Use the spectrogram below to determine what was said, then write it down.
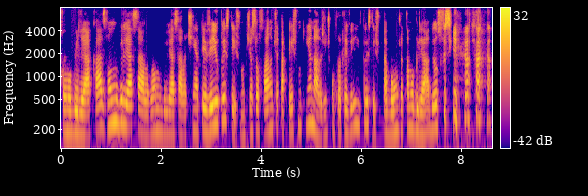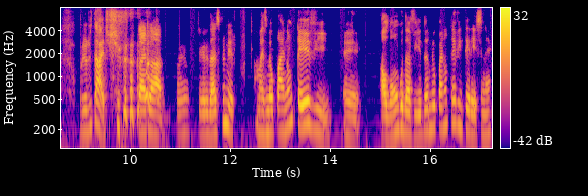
foi mobiliar a casa, vamos mobiliar a sala, vamos mobiliar a sala. Tinha a TV e o PlayStation, não tinha sofá, não tinha tapete, não tinha nada. A gente comprou a TV e o PlayStation. Tá bom, já tá mobiliado, é o suficiente. Prioridades. É claro, prioridades primeiro. Mas meu pai não teve é, ao longo da vida, meu pai não teve interesse, né?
